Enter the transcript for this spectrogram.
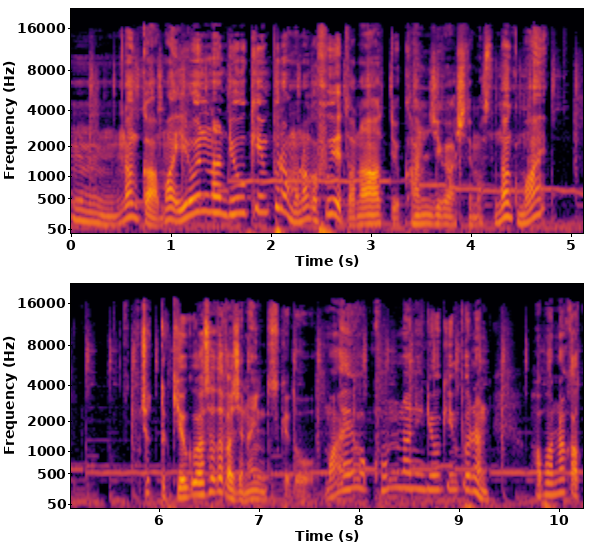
うん、なんか、まあ、いろんな料金プランもなんか増えたなっていう感じがしてます。なんか前、ちょっと記憶が定かじゃないんですけど、前はこんなに料金プラン幅なかっ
